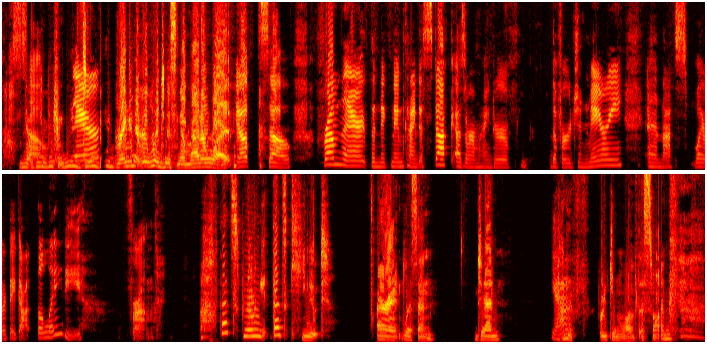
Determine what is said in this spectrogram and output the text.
So, we, we- we do there- be bringing it religious no matter what. yep. So from there, the nickname kind of stuck as a reminder of the Virgin Mary, and that's where they got the lady from. Oh, that's really that's cute. All right, listen, Jen, Yeah. gonna freaking love this one. oh,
